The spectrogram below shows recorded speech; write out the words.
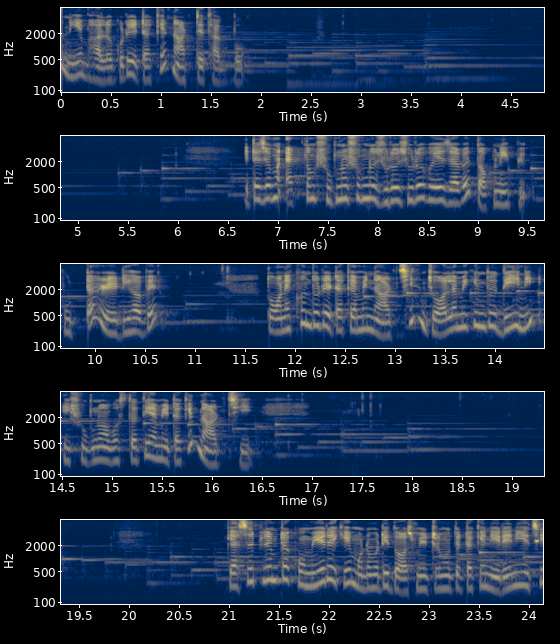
নিয়ে ভালো করে এটাকে নাড়তে থাকব। এটা যেমন একদম শুকনো শুকনো ঝুড়ো ঝুড়ো হয়ে যাবে, তখন এই পুরটা রেডি হবে। তো অনেকক্ষণ ধরে এটাকে আমি নাড়ছি। জল আমি কিন্তু দিইনি, এই শুকনো অবস্থাতেই আমি এটাকে নাড়ছি। গ্যাসের ফ্লেমটা কমিয়ে রেখে মোটামুটি দশ মিনিটের মতো এটাকে নেড়ে নিয়েছি।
